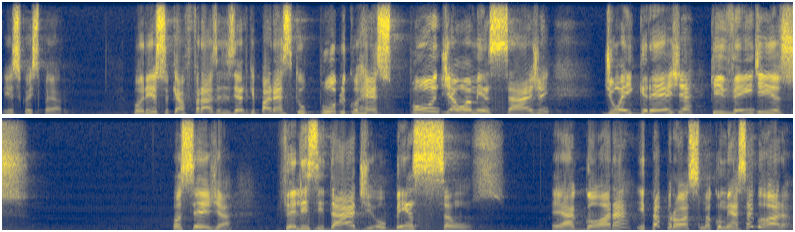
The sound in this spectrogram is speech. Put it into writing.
Isso que eu espero. Por isso que a frase é dizendo que parece que o público responde a uma mensagem de uma igreja que vende isso. Ou seja, felicidade ou bênçãos é agora e para a próxima, começa agora.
